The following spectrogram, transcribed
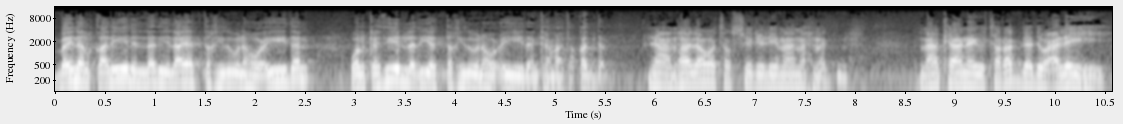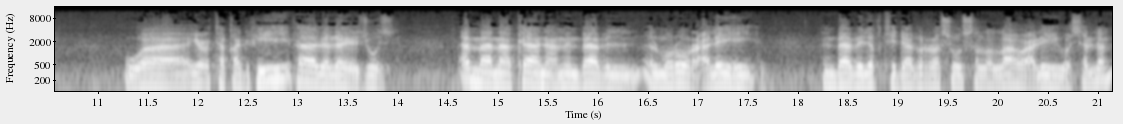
بين القليل الذي لا يتخذونه عيدا والكثير الذي يتخذونه عيدا كما تقدم. نعم هذا هو تفصيل الإمام أحمد. ما كان يتردد عليه ويعتقد فيه فهذا لا يجوز. أما ما كان من باب المرور عليه من باب الاقتداء بالرسول صلى الله عليه وسلم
